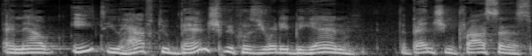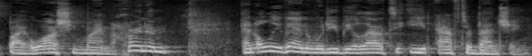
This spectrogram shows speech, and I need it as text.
and now eat. You have to bench because you already began the benching process by washing Mayim Achroinim, and only then would you be allowed to eat after benching.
